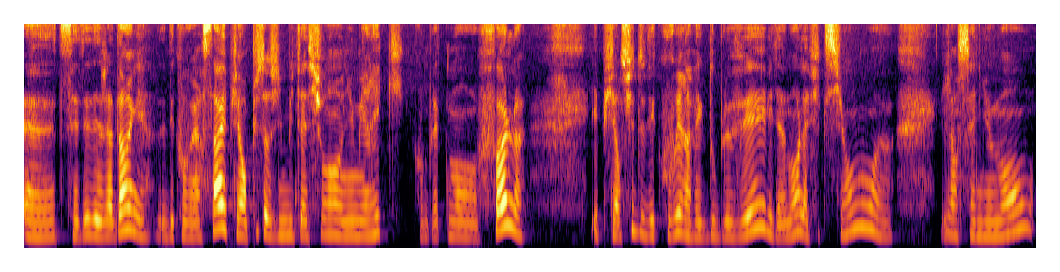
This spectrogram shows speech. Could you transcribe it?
Euh, c'était déjà dingue de découvrir ça. Et puis en plus, dans une mutation numérique complètement folle. Et puis ensuite, de découvrir avec W, évidemment, la fiction, euh, l'enseignement,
